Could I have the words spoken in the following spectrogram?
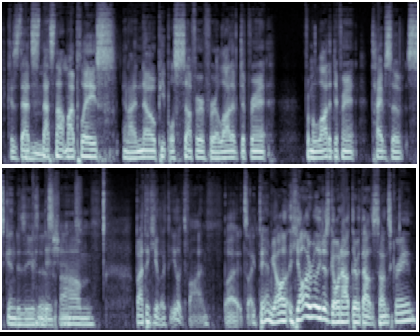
because that's that's not my place and i know people suffer for a lot of different from a lot of different types of skin diseases. Um but i think he looked he looked fine. But it's like damn y'all y'all are really just going out there without sunscreen?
